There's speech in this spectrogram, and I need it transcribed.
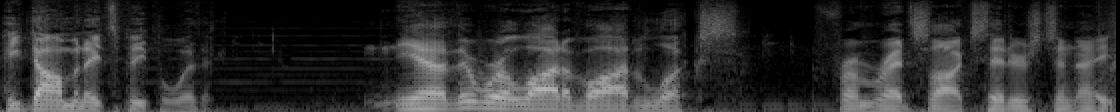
he dominates people with it. Yeah, there were a lot of odd looks from Red Sox hitters tonight,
